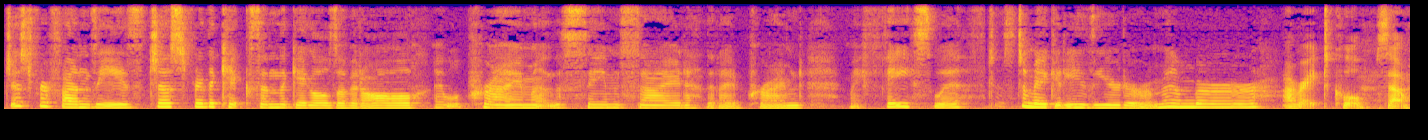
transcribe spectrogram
Just for funsies, just for the kicks and the giggles of it all. I will prime the same side that I had primed my face with just to make it easier to remember. All right, cool. So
